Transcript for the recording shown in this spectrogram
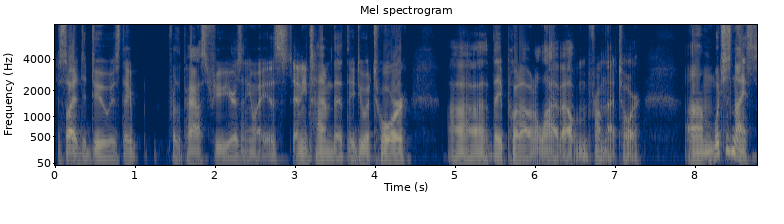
decided to do is they for the past few years anyway is anytime that they do a tour, uh, they put out a live album from that tour, um, which is nice.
